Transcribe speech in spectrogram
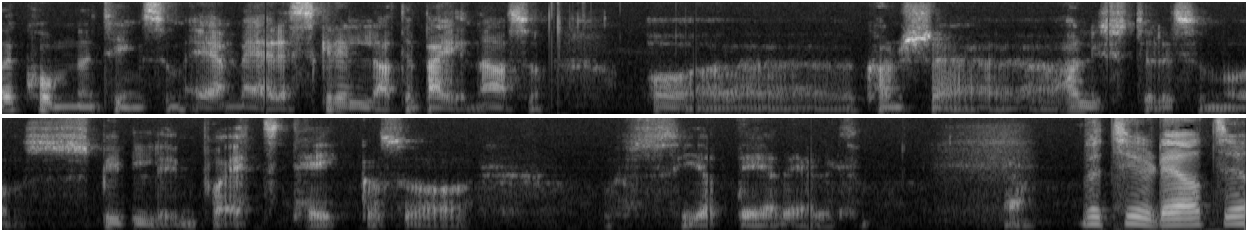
det komme noen ting som er mer skrella til beina. altså og uh, kanskje har lyst til liksom å spille inn på ett take og så og si at det er det, liksom. Ja. Betyr det at du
